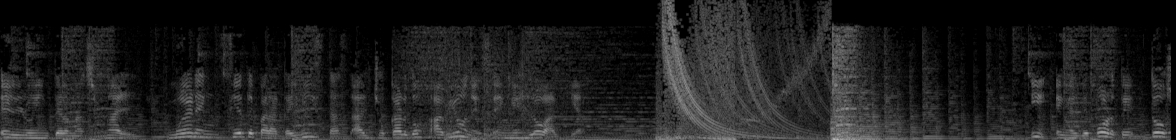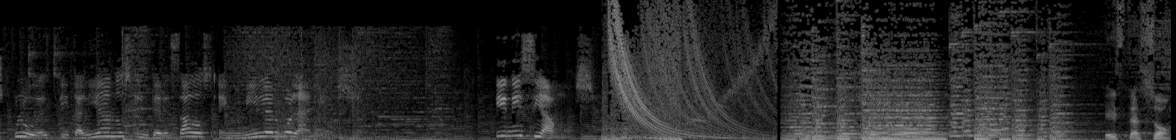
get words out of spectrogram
En lo internacional, mueren siete paracaidistas al chocar dos aviones en Eslovaquia. Y en el deporte, dos clubes italianos interesados en Miller Bolaños. Iniciamos. Estas son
